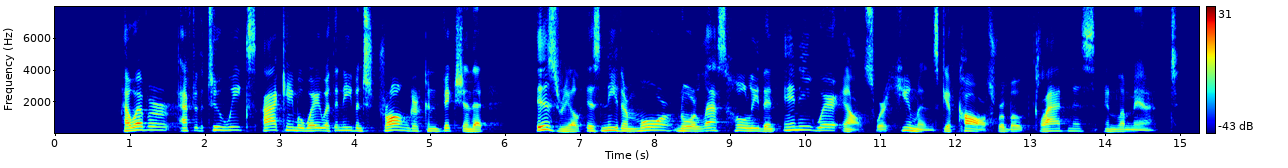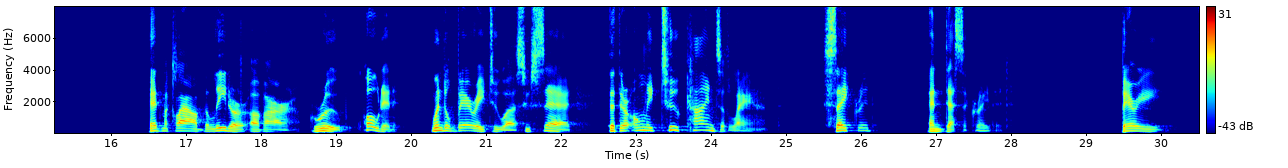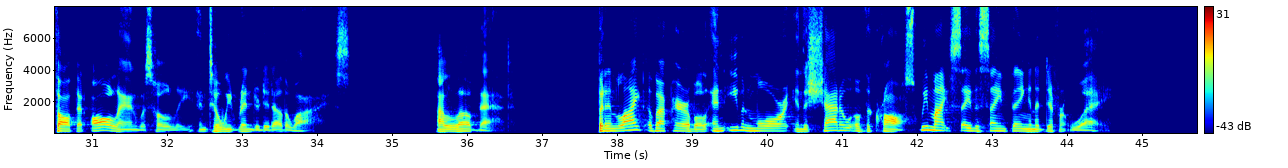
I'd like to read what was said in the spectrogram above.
However, after the two weeks, I came away with an even stronger conviction that Israel is neither more nor less holy than anywhere else where humans give cause for both gladness and lament. Ed McLeod, the leader of our group, quoted Wendell Berry to us, who said, that there are only two kinds of land sacred and desecrated. Berry thought that all land was holy until we rendered it otherwise. I love that. But in light of our parable, and even more in the shadow of the cross, we might say the same thing in a different way.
